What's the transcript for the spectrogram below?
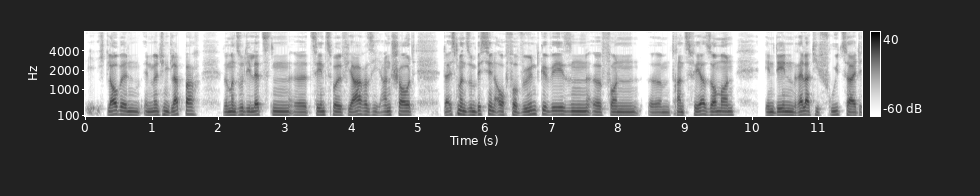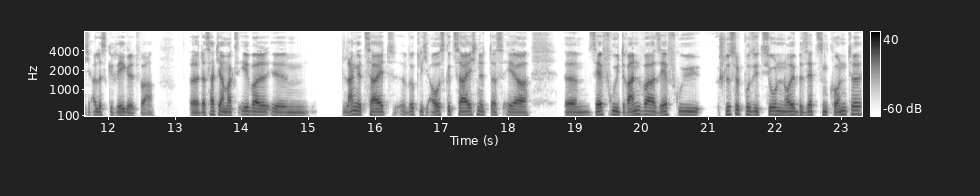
Ich glaube, in, in Mönchengladbach, wenn man so die letzten äh, 10, 12 Jahre sich anschaut, da ist man so ein bisschen auch verwöhnt gewesen äh, von ähm, Transfersommern, in denen relativ frühzeitig alles geregelt war. Äh, das hat ja Max Eberl ähm, lange Zeit wirklich ausgezeichnet, dass er ähm, sehr früh dran war, sehr früh Schlüsselpositionen neu besetzen konnte.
